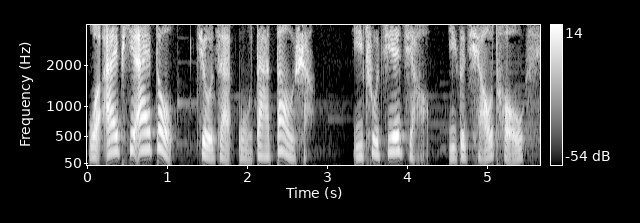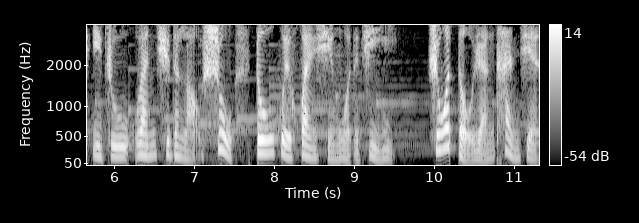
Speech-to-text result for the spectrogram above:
我挨批挨斗就在五大道上，一处街角、一个桥头、一株弯曲的老树，都会唤醒我的记忆，使我陡然看见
